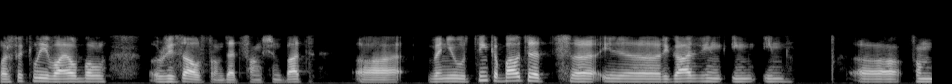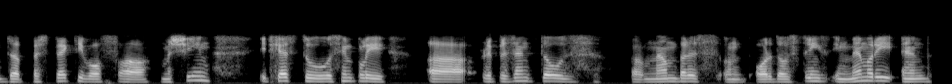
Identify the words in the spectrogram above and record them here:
perfectly viable result from that function. But uh, when you think about it uh, uh, regarding in, in from the perspective of machine, it has to simply represent those numbers on, or those strings in memory. And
